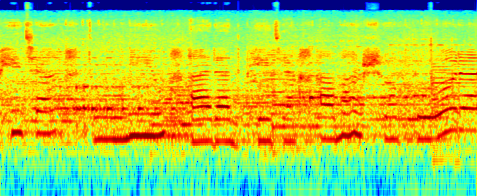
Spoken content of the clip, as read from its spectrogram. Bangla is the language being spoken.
ভেজা তুমিও আর আধ ভেজা আমার শহর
